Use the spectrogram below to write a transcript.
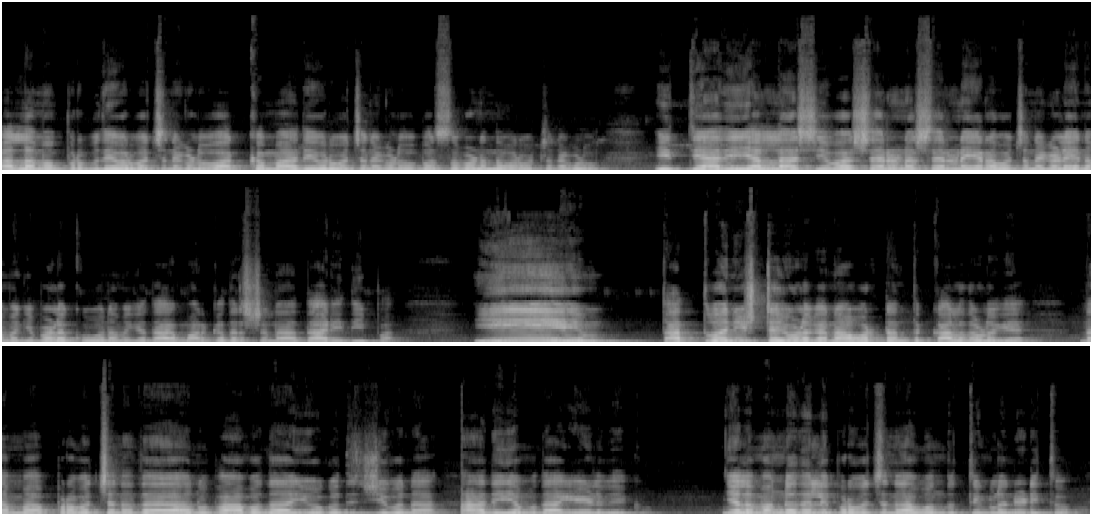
ಅಲ್ಲಮ ಪ್ರಭುದೇವರ ವಚನಗಳು, ಅಕ್ಕ ಮಹಾದೇವರ ವಚನಗಳು, ಬಸವಣ್ಣನವರ ವಚನಗಳು ಇತ್ಯಾದಿ ಎಲ್ಲ ಶಿವ ಶರಣ ಶರಣೆಯರ ವಚನಗಳೇ ನಮಗೆ ಬೆಳಕು, ನಮಗೆ ದಾ, ಮಾರ್ಗದರ್ಶನ ದಾರಿದೀಪ ಈ ತತ್ವನಿಷ್ಠೆಯೊಳಗೆ ನಾವು ಹೊರಟಂಥ ಕಾಲದೊಳಗೆ ನಮ್ಮ ಪ್ರವಚನದ ಅನುಭವದ ಯೋಗದ ಜೀವನ ಹಾದಿ ಎಂಬುದಾಗಿ ಹೇಳಬೇಕು. ನೆಲಮಂಗದಲ್ಲಿ ಪ್ರವಚನ ಒಂದು ತಿಂಗಳು ನಡೀತು.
